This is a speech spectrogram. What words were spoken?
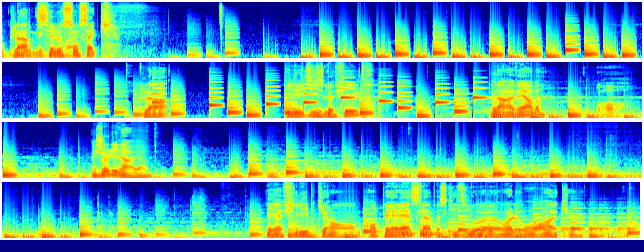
Donc là, c'est le son sec. Donc là, il utilise le filtre, la reverb. Oh. Joli la reverb. Et il y a Philippe qui est en, en PLS là parce qu'il dit ouais, ouais le Rorac. euh.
